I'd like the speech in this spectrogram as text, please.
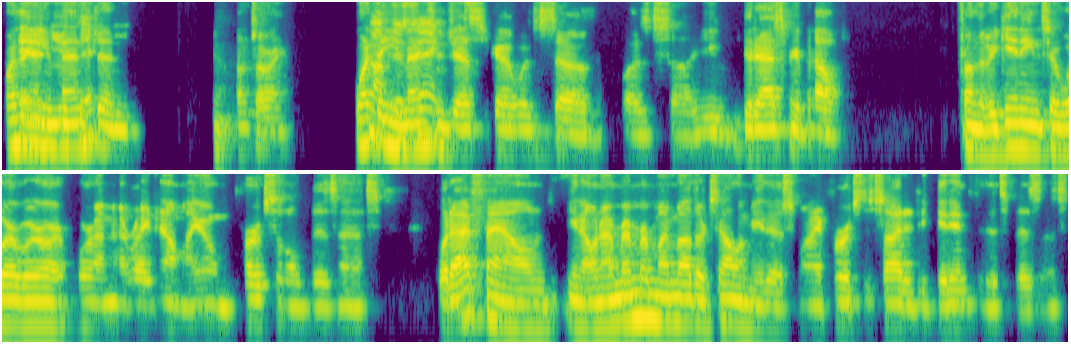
One thing you you mentioned, Yeah. I'm sorry. One No, thing you mentioned, saying- Jessica, was uh, was uh, you you'd asked me about from the beginning to where we are, where I'm at right now, my own personal business. What I found, you know, and I remember my mother telling me this when I first decided to get into this business.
